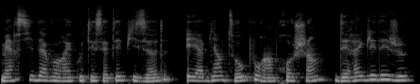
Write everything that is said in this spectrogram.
Merci d'avoir écouté cet épisode et à bientôt pour un prochain Des règles et des jeux.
